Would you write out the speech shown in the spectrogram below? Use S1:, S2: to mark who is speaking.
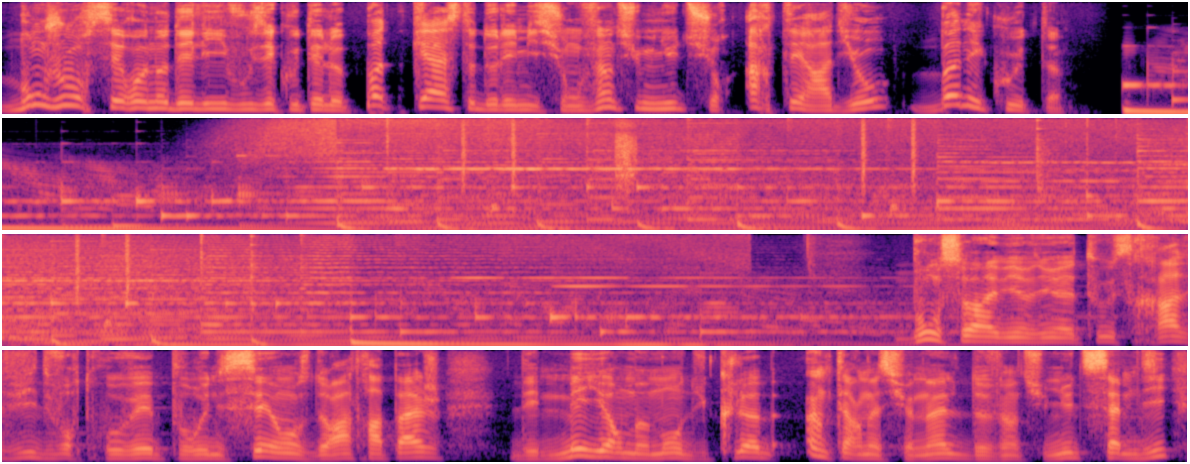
S1: Bonjour, c'est Renaud Dely, vous écoutez le podcast de l'émission 28 minutes sur Arte Radio. Bonne écoute. Bonsoir et bienvenue à tous, ravi de vous retrouver pour une séance de rattrapage des meilleurs moments du club international de 28 minutes samedi.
